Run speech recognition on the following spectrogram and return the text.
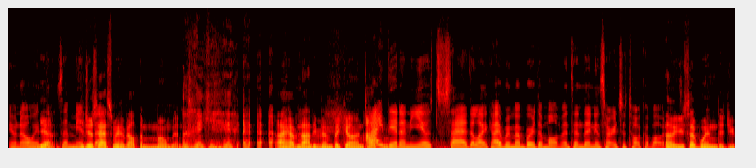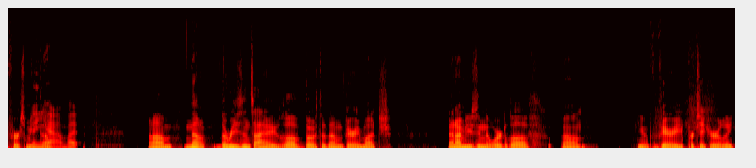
you know? It yeah, doesn't mean you just that... asked me about the moment. I have not even begun I didn't. You said, like, I remember the moment, and then you started to talk about Oh, it. you said when did you first meet them? Yeah, but Um, no, the reasons I love both of them very much, and I'm using the word love, um, you know, very particularly.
